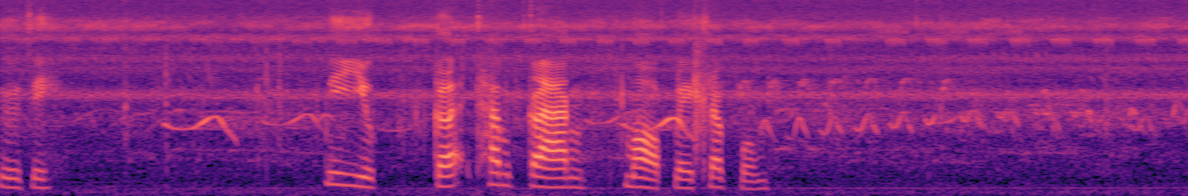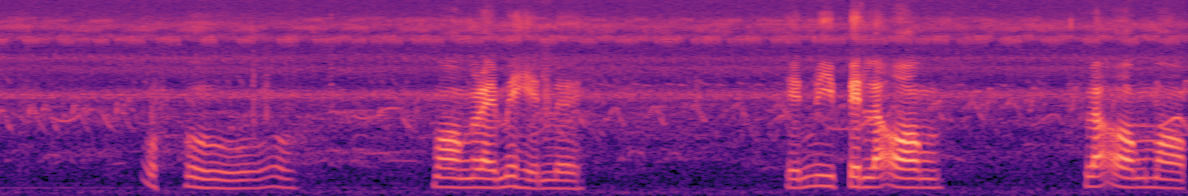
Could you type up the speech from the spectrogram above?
ดูสิ นี่อยู่กระท่ามกลางหมอกเลยครับผม โอ้โห มองอะไรไม่เห็นเลย เห็นมีเป็นละออง ละอองหมอก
